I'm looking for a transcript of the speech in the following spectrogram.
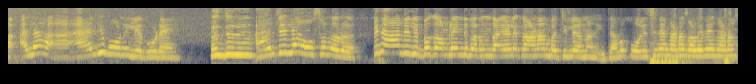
അ- അല്ല ആന്റി പോണില്ലേ കൂടെ? എന്തിന്? ആന്റി ഹൗസ് ഓണർ പിന്നെ ആന്റിയിൽ ഇപ്പൊ കംപ്ലൈന്റ് പറഞ്ഞത് അയാളെ കാണാൻ പറ്റില്ല എന്ന് ഇതാകുമ്പോ പോലീസിനെ കാണാം കളനെ കാണാം.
